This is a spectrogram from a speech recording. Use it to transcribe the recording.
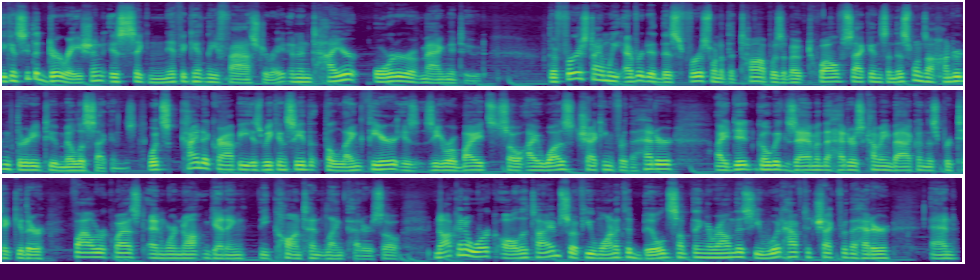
you can see the duration is significantly faster, right? An entire order of magnitude. The first time we ever did this first one at the top was about 12 seconds, and this one's 132 milliseconds. What's kind of crappy is we can see that the length here is 0 bytes, so I was checking for the header. I did go examine the headers coming back on this particular file request, and we're not getting the content length header. So not going to work all the time, so if you wanted to build something around this, you would have to check for the header and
